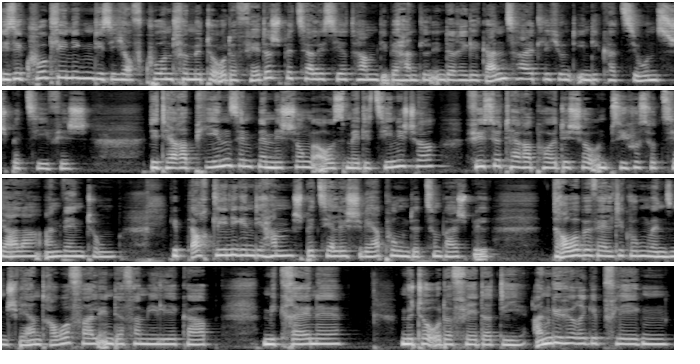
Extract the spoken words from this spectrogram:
Diese Kurkliniken, die sich auf Kuren für Mütter oder Väter spezialisiert haben, die behandeln in der Regel ganzheitlich und indikationsspezifisch. Die Therapien sind eine Mischung aus medizinischer, physiotherapeutischer und psychosozialer Anwendung. Gibt auch Kliniken, die haben spezielle Schwerpunkte, zum Beispiel Trauerbewältigung, wenn es einen schweren Trauerfall in der Familie gab, Migräne, Mütter oder Väter, die Angehörige pflegen,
